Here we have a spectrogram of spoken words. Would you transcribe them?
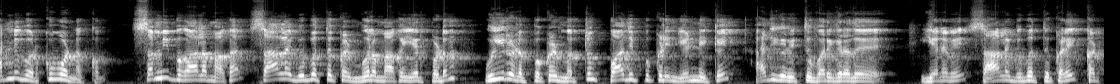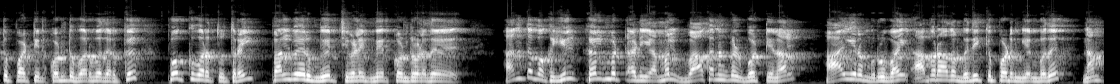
அனைவருக்கும் வணக்கம் சமீப காலமாக சாலை விபத்துக்கள் மூலமாக ஏற்படும் உயிரிழப்புகள் மற்றும் பாதிப்புகளின் எண்ணிக்கை அதிகரித்து வருகிறது. எனவே சாலை விபத்துக்களை கட்டுப்பாட்டில் கொண்டு வருவதற்கு போக்குவரத்து துறை பல்வேறு முயற்சிகளை மேற்கொண்டுள்ளது. அந்த வகையில் ஹெல்மெட் அணியாமல் வாகனங்கள் ஓட்டினால் ஆயிரம் ரூபாய் அபராதம் விதிக்கப்படும் என்பது நம்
